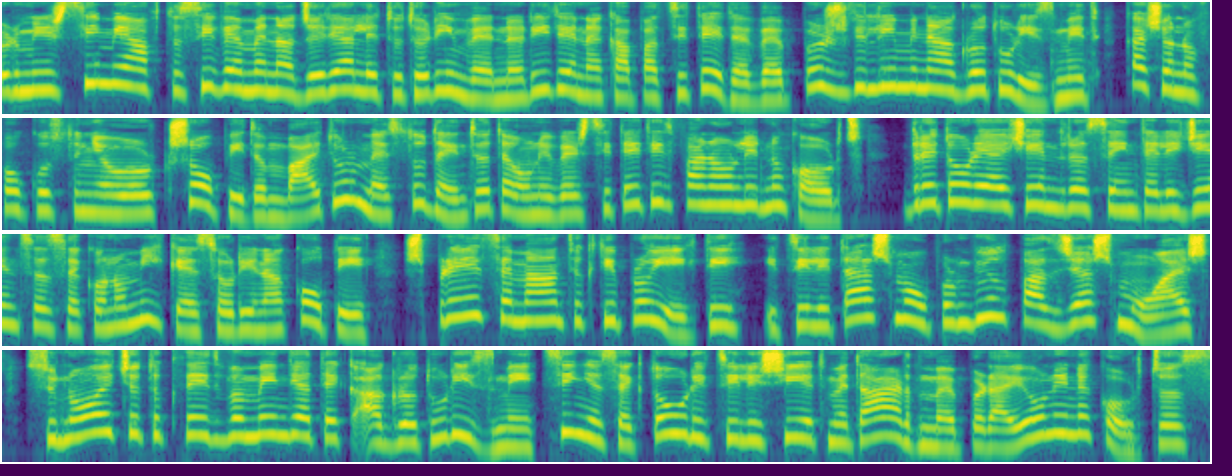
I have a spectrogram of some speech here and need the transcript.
Përmirësimi i aftësive menaxheriale të të rinjve në rritjen e kapaciteteve për zhvillimin e agroturizmit ka qenë në fokus të një workshopi të mbajtur me studentët e Universitetit Fan Noli në Korçë. Drejtorja e Qendrës së Inteligjencës Ekonomike, Sorina Koti, shprehet se me anë të këtij projekti, i cili tashmë u përmbyll pas gjashtë muajsh, synohet që të kthehet vëmendja tek agroturizmi si një sektor i cili shihet me të ardhme për rajonin e Korçës.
